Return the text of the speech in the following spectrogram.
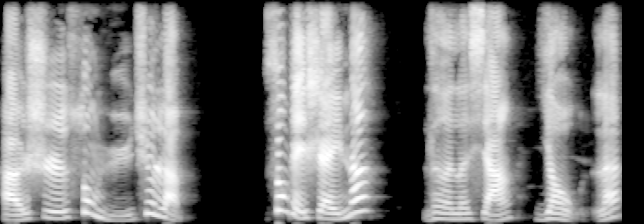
而是送鱼去了。送给谁呢？乐乐想，有了，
